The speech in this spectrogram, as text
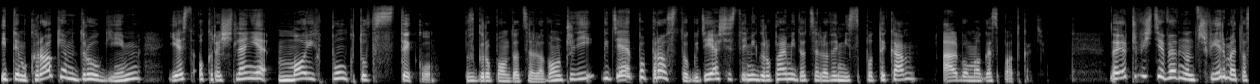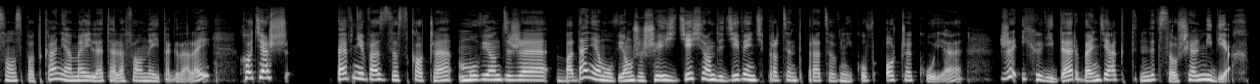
I tym krokiem drugim jest określenie moich punktów styku z grupą docelową, czyli gdzie po prostu, gdzie ja się z tymi grupami docelowymi spotykam albo mogę spotkać. No i oczywiście wewnątrz firmy to są spotkania, maile, telefony i tak dalej, chociaż pewnie Was zaskoczę, mówiąc, że badania mówią, że 69% pracowników oczekuje, że ich lider będzie aktywny w social mediach.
